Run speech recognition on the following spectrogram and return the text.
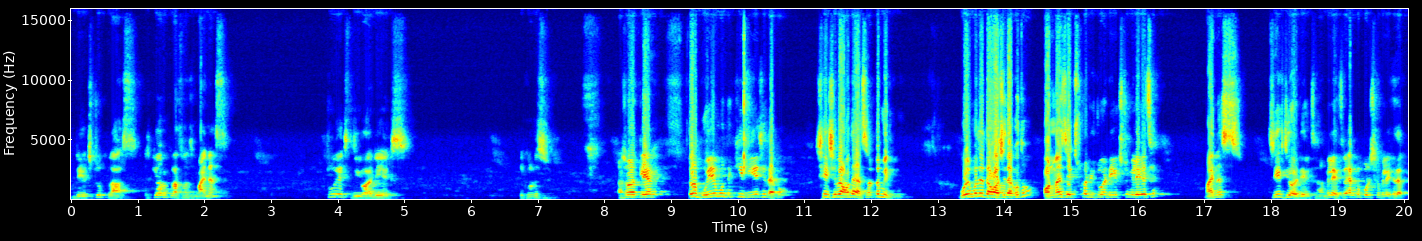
dx two plus কি হবে plus minus minus two x d y dx two আসলে ক্লিয়ার তোর বইয়ের মধ্যে কি দিয়েছে দেখো, সেই হিসেবে আমাদের অ্যান্সারটা মিলবে। বইয়ের মধ্যে দেওয়া আছে, দেখো তো one minus x square d two y dx two মিলে গেছে minus three x d y dx হ্যাঁ মিলে গেছে, একদম পরিষ্কার মিলে গেছে, দেখো।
